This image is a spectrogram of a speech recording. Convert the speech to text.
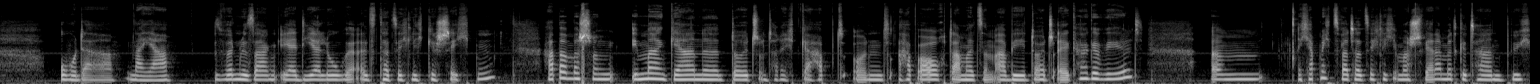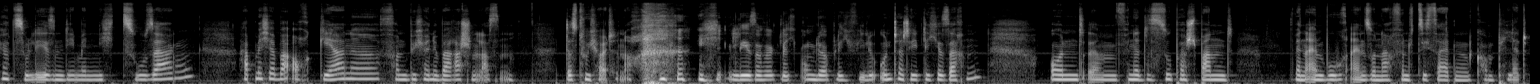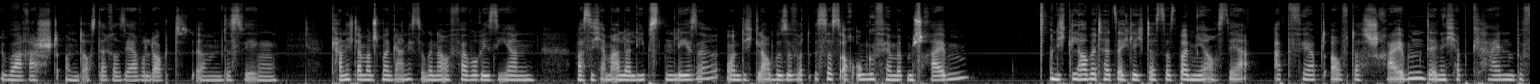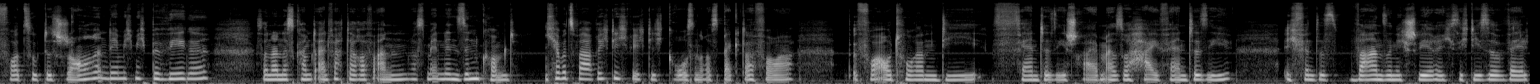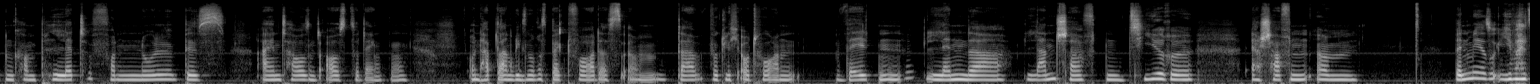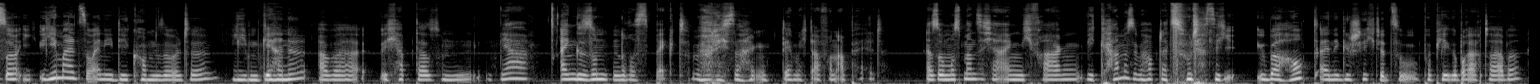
oder, naja, würden wir sagen, eher Dialoge als tatsächlich Geschichten. Habe aber schon immer gerne Deutschunterricht gehabt und habe auch damals im Abi Deutsch LK gewählt. Ähm, ich habe mich zwar tatsächlich immer schwer damit getan, Bücher zu lesen, die mir nicht zusagen, habe mich aber auch gerne von Büchern überraschen lassen. Das tue ich heute noch. ich lese wirklich unglaublich viele unterschiedliche Sachen und ähm, finde das super spannend, wenn ein Buch einen so nach 50 Seiten komplett überrascht und aus der Reserve lockt. Ähm, deswegen kann ich da manchmal gar nicht so genau favorisieren, was ich am allerliebsten lese. Und ich glaube, so wird, ist das auch ungefähr mit dem Schreiben. Und ich glaube tatsächlich, dass das bei mir auch sehr abfärbt auf das Schreiben, denn ich habe kein bevorzugtes Genre, in dem ich mich bewege, sondern es kommt einfach darauf an, was mir in den Sinn kommt. Ich habe zwar richtig, richtig großen Respekt davor, vor Autoren, die Fantasy schreiben, also High Fantasy. Ich finde es wahnsinnig schwierig, sich diese Welten komplett von 0 bis 1000 auszudenken. Und habe da einen riesen Respekt vor, dass ähm, da wirklich Autoren Welten, Länder, Landschaften, Tiere erschaffen. Ähm, wenn mir so jeweils so jemals so eine Idee kommen sollte, lieben gerne, aber ich habe da so ein ja, einen gesunden Respekt, würde ich sagen, der mich davon abhält. Also muss man sich ja eigentlich fragen, wie kam es überhaupt dazu, dass ich überhaupt eine Geschichte zu Papier gebracht habe?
